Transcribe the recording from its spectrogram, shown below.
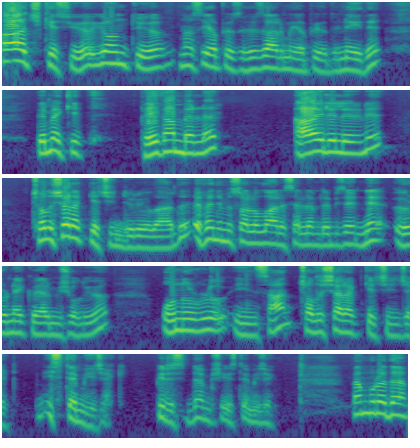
Ağaç kesiyor, yontuyor, nasıl yapıyorsa hızar mı yapıyordu, neydi? Demek ki peygamberler ailelerini çalışarak geçindiriyorlardı. Efendimiz sallallahu aleyhi ve sellem de bize ne örnek vermiş oluyor? Onurlu insan çalışarak geçinecek, istemeyecek. Birisinden bir şey istemeyecek. Ben burada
